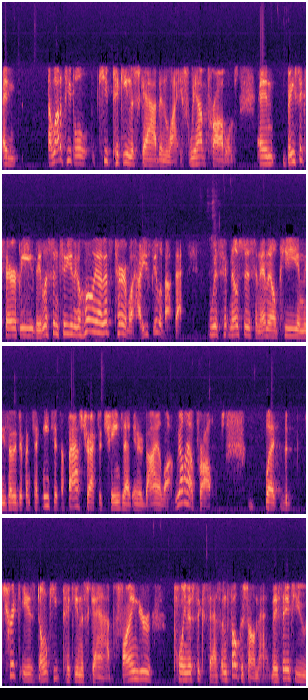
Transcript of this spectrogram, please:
and a lot of people keep picking the scab in life. We have problems. And basic therapy, they listen to you and they go, oh, yeah, that's terrible. How do you feel about that? With hypnosis and NLP and these other different techniques, it's a fast track to change that inner dialogue. We all have problems. But the trick is don't keep picking the scab. Find your point of success and focus on that. They say if you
